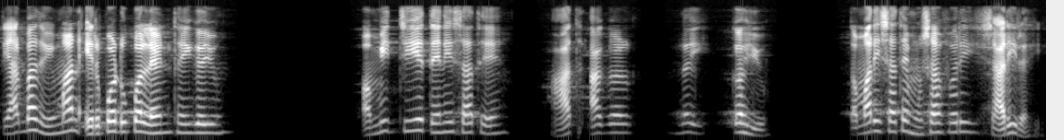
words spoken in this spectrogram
ત્યારબાદ વિમાન એરપોર્ટ ઉપર લેન્ડ થઈ ગયું. અમિતજીએ તેની સાથે હાથ આગળ લઈ કહ્યું, તમારી સાથે મુસાફરી સારી રહી.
